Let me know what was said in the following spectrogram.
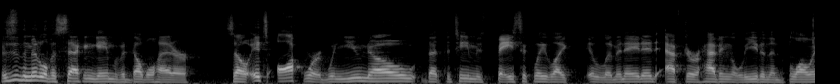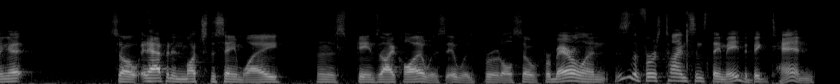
This is the middle of a second game of a doubleheader, so it's awkward when you know that the team is basically like eliminated after having a lead and then blowing it. So it happened in much the same way. And this games I call it was it was brutal. So for Maryland, this is the first time since they made the Big Ten,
